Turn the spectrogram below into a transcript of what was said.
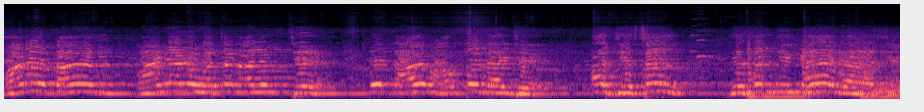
મારો ટાઈમ વાણિયાનો વચન આલેખ છે. એ ટાઈમ આવતો જાય છે. આ જેસલ જેસલજી કયા રહ્યા છે?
